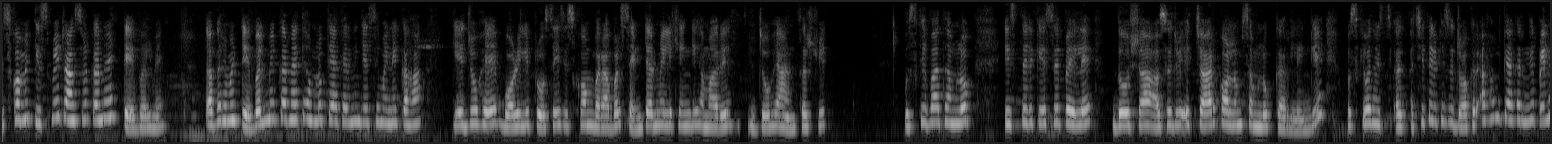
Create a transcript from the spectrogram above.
इसको हमें किसमें ट्रांसफ़र करना है? टेबल में। तो अगर हमें टेबल में करना है तो हम लोग क्या करेंगे? जैसे मैंने कहा ये जो है बॉडीली प्रोसेस इसको हम बराबर सेंटर में लिखेंगे हमारे जो है आंसर शीट उसके बाद हम लोग इस तरीके से पहले दो शाह एक चार कॉलम्स हम लोग कर लेंगे। उसके बाद अच्छी तरीके से ड्रॉ कर। अब हम क्या करेंगे? पहले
